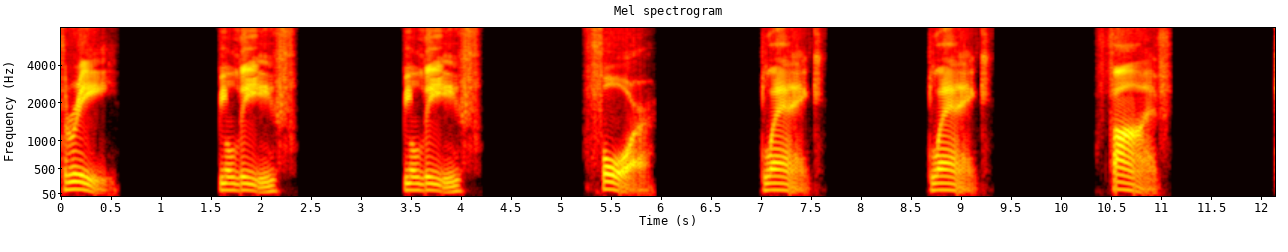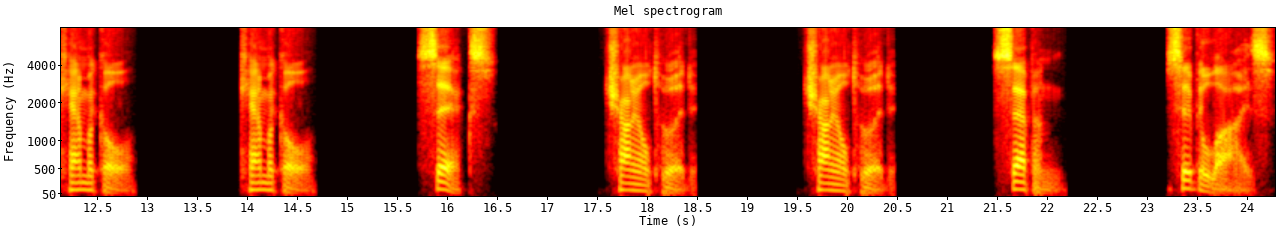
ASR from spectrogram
3. Believe. Believe. 4. Blank. Blank. 5. Chemical. Chemical. 6. Childhood. Childhood. 7. Civilize.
